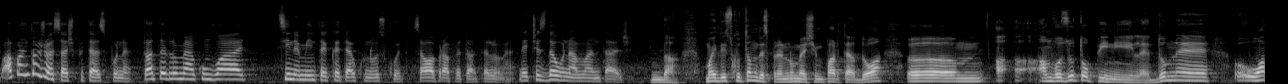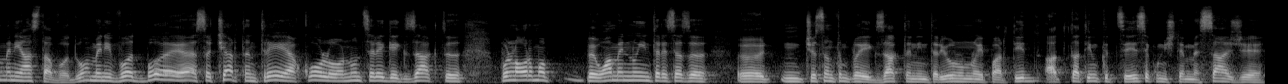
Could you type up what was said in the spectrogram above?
avantajos, aș putea spune. Toată lumea cumva ține minte că te-a cunoscut, sau aproape toată lumea. Deci îți dă un avantaj. Da. Mai discutăm despre nume și în partea a doua. Uh, a- a- Am văzut opiniile. Domne, oamenii asta văd. Oamenii văd, bă, aia să ceartă între ei acolo, nu înțeleg exact. Până la urmă, pe oameni nu interesează uh, ce se întâmplă exact în interiorul unui partid, atâta timp cât se iese cu niște mesaje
